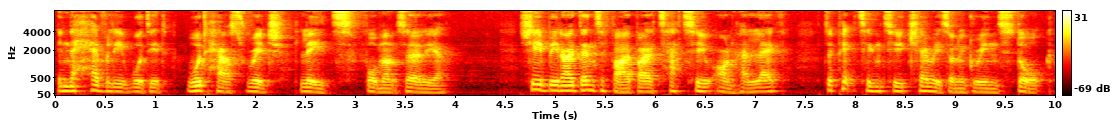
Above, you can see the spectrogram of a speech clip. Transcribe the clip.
in the heavily wooded Woodhouse Ridge, Leeds, four months earlier. She had been identified by a tattoo on her leg depicting two cherries on a green stalk.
